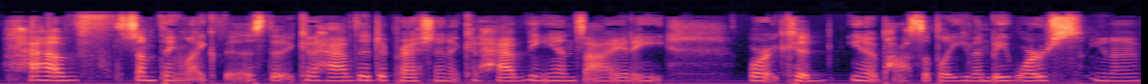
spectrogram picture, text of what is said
have something like this, that it could have the depression, it could have the anxiety, or it could, you know, possibly even be worse, you know?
